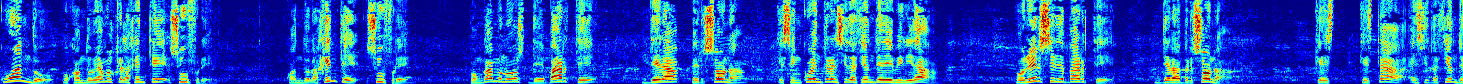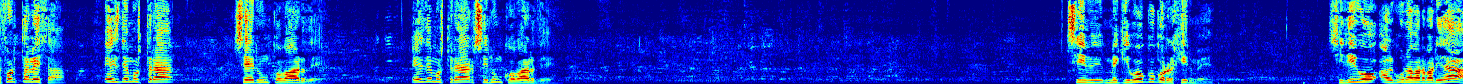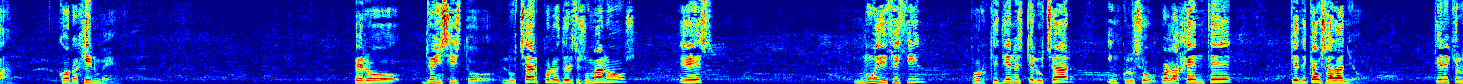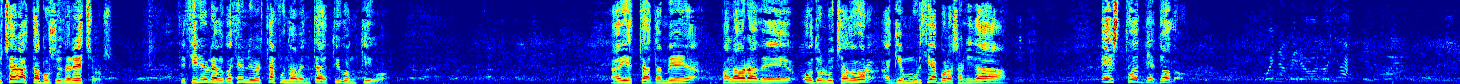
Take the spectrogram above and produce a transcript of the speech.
¿Cuándo? Pues cuando veamos que la gente sufre. Cuando la gente sufre, pongámonos de parte de la persona que se encuentra en situación de debilidad. Ponerse de parte de la persona que, que está en situación de fortaleza es demostrar ser un cobarde. Es demostrar ser un cobarde. Si me equivoco, corregirme. Si digo alguna barbaridad, corregirme. Pero yo insisto, luchar por los derechos humanos es muy difícil porque tienes que luchar incluso con la gente que te causa daño. Tienes que luchar hasta por sus derechos. Cecilio, la educación y libertad es fundamental, estoy contigo. Ahí está, también palabra de otro luchador aquí en Murcia por la sanidad. Esto es de todo.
